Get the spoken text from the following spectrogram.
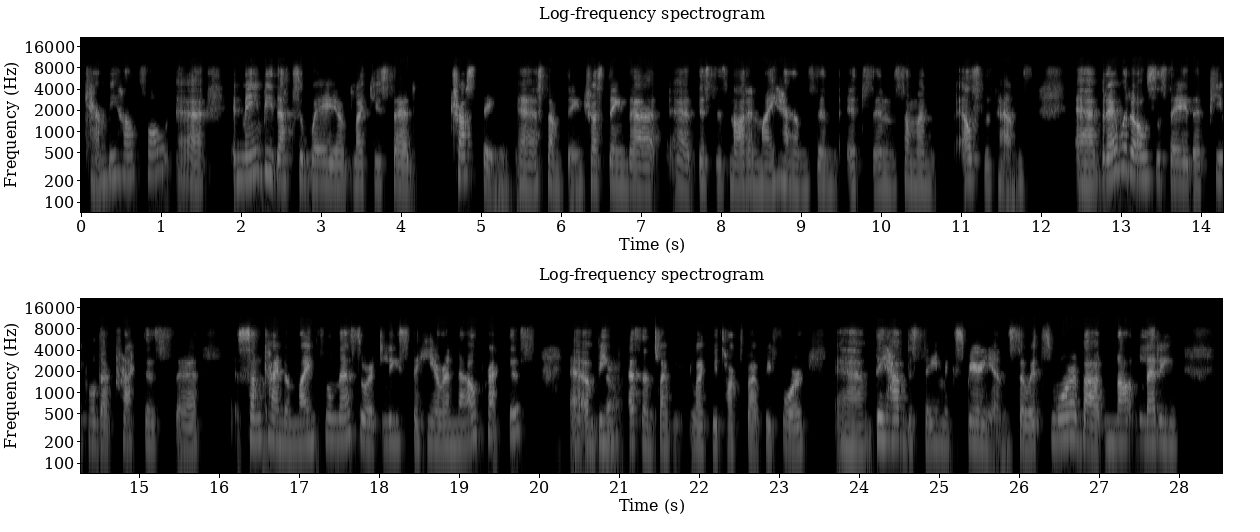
can be helpful. Uh, and maybe that's a way of, like you said, trusting uh, something, trusting that uh, this is not in my hands and it's in someone else's hands. Uh, but I would also say that people that practice uh, some kind of mindfulness or at least the here and now practice uh, of being yeah. present like we, like we talked about before uh, they have the same experience so it's more about not letting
